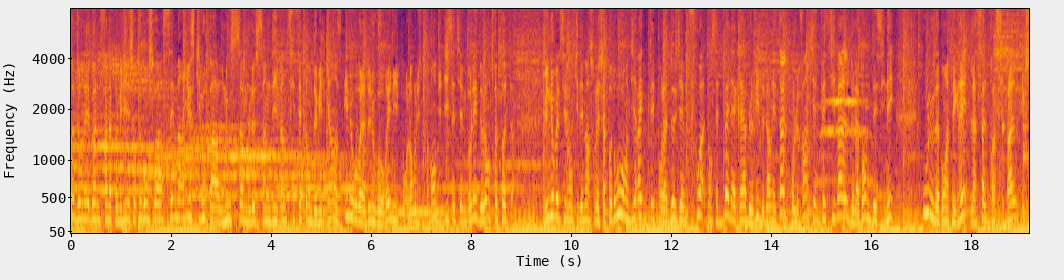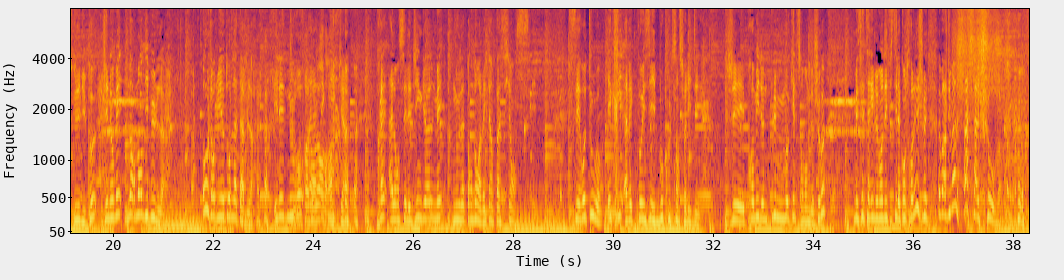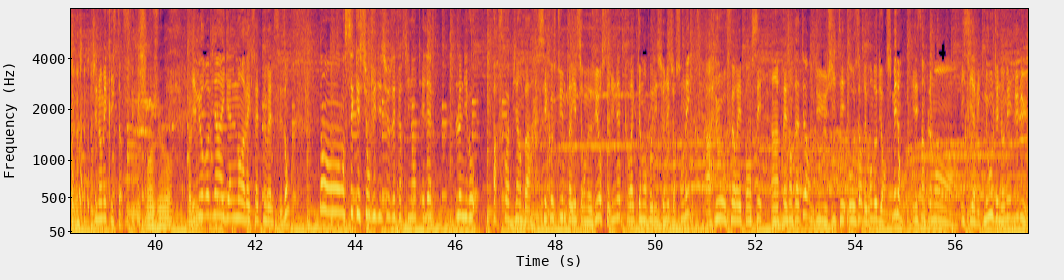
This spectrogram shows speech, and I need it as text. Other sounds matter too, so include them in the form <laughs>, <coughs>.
bonne journée, bonne fin d'après-midi et surtout bonsoir, c'est Marius qui vous parle. Nous sommes le samedi 26 septembre 2015 et nous revoilà de nouveau réunis pour l'enregistrement du 17e volet de l'Entrepode. Une nouvelle saison qui démarre sur les chapeaux de roue en direct et pour la deuxième fois dans cette belle et agréable ville de Darnétal pour le 20e festival de la bande dessinée où nous avons intégré la salle principale, excusez du peu, j'ai nommé Normandibule. Aujourd'hui autour de la table, il est de nouveau à la technique, prêt à lancer les jingles mais nous attendons avec impatience ses retours écrits avec poésie et beaucoup de sensualité. J'ai promis de ne plus me moquer de son manque de cheveux, mais c'est terriblement difficile à contrôler, je vais avoir du mal. Ah, sale chauve <laughs> J'ai nommé Christophe. Bonjour. Il nous revient également avec cette nouvelle saison. Dans ses questions judicieuses et pertinentes, élève le niveau parfois bien bas. Ses costumes taillés sur mesure, ses lunettes correctement positionnées sur son nez, nous ferait penser à un présentateur du JT aux heures de grande audience. Mais non, il est simplement ici avec nous, j'ai nommé Lulu.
